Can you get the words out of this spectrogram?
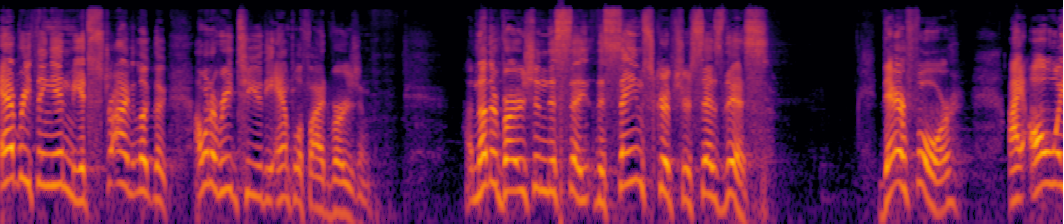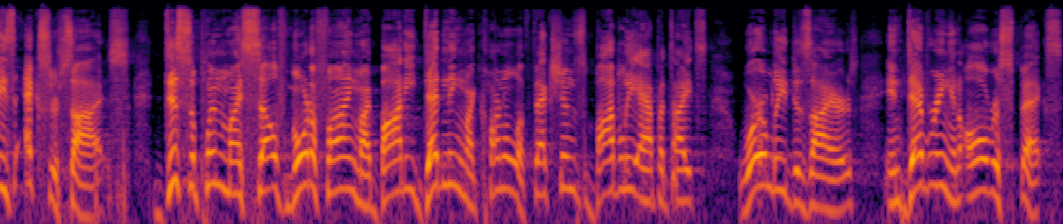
Everything in me it's striving. Look, look i want to read to you the amplified version. Another version, this, the same scripture says this Therefore, I always exercise, discipline myself, mortifying my body, deadening my carnal affections, bodily appetites, worldly desires, endeavoring in all respects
